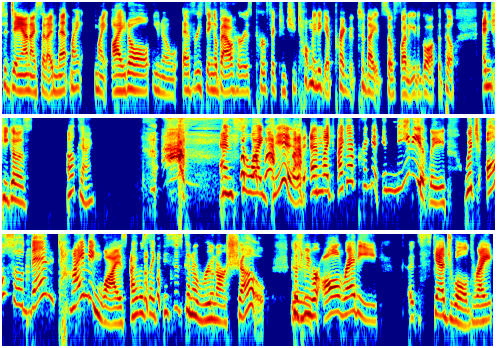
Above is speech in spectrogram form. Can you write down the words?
to Dan, I said, I met my, my idol, you know, everything about her is perfect. And she told me to get pregnant tonight. It's so funny to go off the pill. And he goes, okay. And so I did. And like I got pregnant immediately, which also then timing wise, I was like, this is going to ruin our show because we were already uh, scheduled, right?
